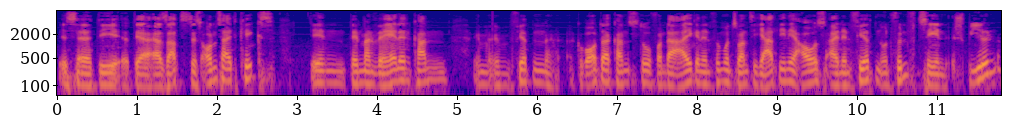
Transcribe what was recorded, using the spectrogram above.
ist äh, die, der Ersatz des Onside-Kicks, den, den man wählen kann. Im, Im vierten Quarter kannst du von der eigenen 25-Yard-Linie aus einen vierten und 15 spielen.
